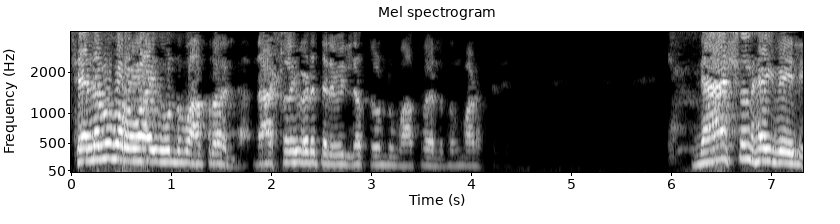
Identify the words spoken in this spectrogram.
ചെലവ് കുറവായതുകൊണ്ട് മാത്രമല്ല നാഷണൽ ഹൈവേയുടെ ചെലവില്ലാത്തതുകൊണ്ട് മാത്രമല്ല നിർമ്മാണത്തിന്. നാഷണൽ ഹൈവേയിൽ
